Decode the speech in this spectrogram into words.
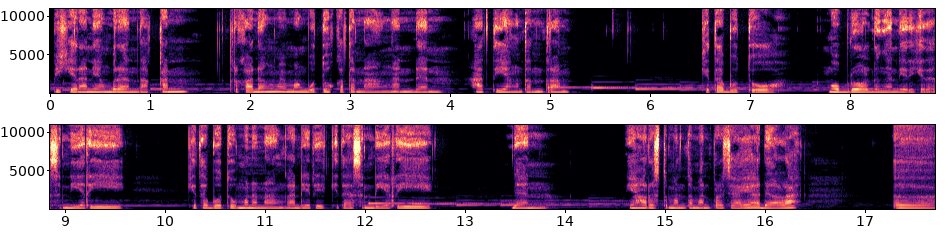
pikiran yang berantakan terkadang memang butuh ketenangan dan hati yang tentram. Kita butuh ngobrol dengan diri kita sendiri, kita butuh menenangkan diri kita sendiri, dan yang harus teman-teman percaya adalah uh,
